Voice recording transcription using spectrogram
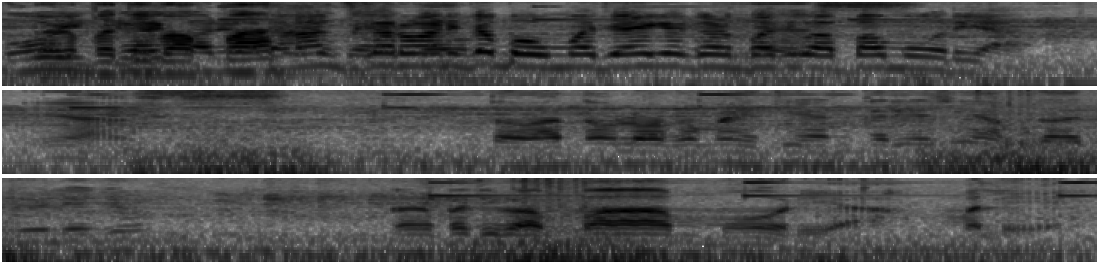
ગણપતિ બાપા. ડાન્સ કરવાની તો બહુ મજા આવી ગઈ. ગણપતિ બાપા મોર્યા. યસ તો આજનો વ્લોગ અમે અહીંથી એન્ડ કરીએ છીએ. અમદાવાદ જોઈ લેજો. ગણપતિ બાપા મોર્યા મળીએ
